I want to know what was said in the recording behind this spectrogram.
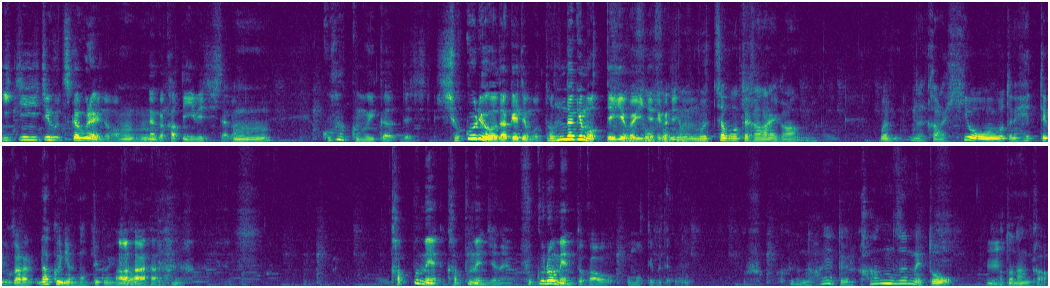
1日2日ぐらいのうんうん。なんか勝手にイメージしたから、うんうん。5泊6日で食料だけでもどんだけ持っていけばいいねって感じむっちゃ持ってかないかん、まあ、だから火を追うごとに減っていくから楽にはなってくる。んやけどあはいはい。カップ麺カップ麺じゃないわ。袋麺とかを持っていくってこと？袋何やったっけな缶詰とうん。あとなんか、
